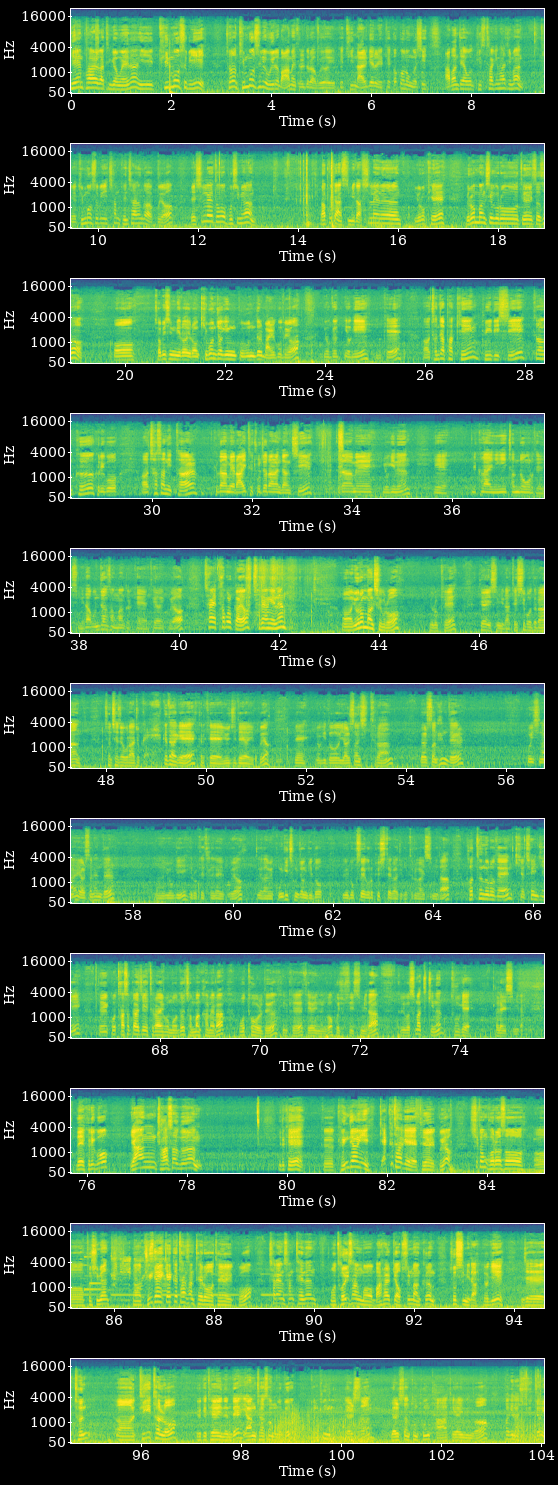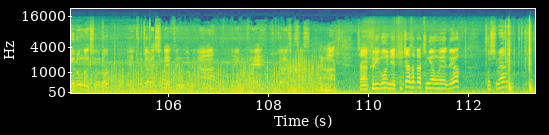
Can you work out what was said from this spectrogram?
DN8 같은 경우에는 이 뒷모습이 저는 뒷모습이 오히려 마음에 들더라고요. 이렇게 뒷 날개를 이렇게 꺾어 놓은 것이 아반떼하고 비슷하긴 하지만 예, 뒷모습이 참 괜찮은 것 같고요. 예, 실내도 보시면 나쁘지 않습니다. 실내는 이렇게 이런 방식으로 되어 있어서 어, 접이식 미러 이런 기본적인 부분들 말고도요. 여기 여기 이렇게 어, 전자 파킹, VDC, 트렁크 그리고 어, 차선 이탈, 그 다음에 라이트 조절하는 장치, 그 다음에 여기는 예 리클라이닝이 전동으로 되어 있습니다. 운전석만 그렇게 되어 있고요. 차에 타볼까요? 차량에는 어, 요런 방식으로 이렇게 되어 있습니다. 대시보드랑 전체적으로 아주 깨끗하게 그렇게 유지되어 있고요. 네, 여기도 열선 시트랑 열선 핸들 보이시나요? 열선 핸들 어, 여기 이렇게 달려 있고요. 그 다음에 공기청정기도 녹색으로 표시돼 가지고 들어가 있습니다. 버튼으로 된 기어 체인지 되어 있고 다섯 가지 드라이브 모드, 전방 카메라, 오토 홀드 이렇게 되어 있는 거 보실 수 있습니다. 그리고 스마트 키는 두 개 달려 있습니다. 네, 그리고 양 좌석은 이렇게 그 굉장히 깨끗하게 되어 있고요. 시동 걸어서 어, 보시면 어, 굉장히 깨끗한 상태로 되어 있고 차량 상태는 뭐 더 이상 뭐 말할 게 없을 만큼 좋습니다. 여기 이제 전 어, 디지털로 이렇게 되어 있는데 양좌석 모두 통풍 열선 열선 통풍 다 되어 있는 거 확인하실 수 있죠. 이런 방식으로 예, 조절하시게 되는 겁니다. 예, 이렇게 조절하실 수 있습니다. 자 그리고 이제 뒷좌석 같은 경우에도요 보시면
